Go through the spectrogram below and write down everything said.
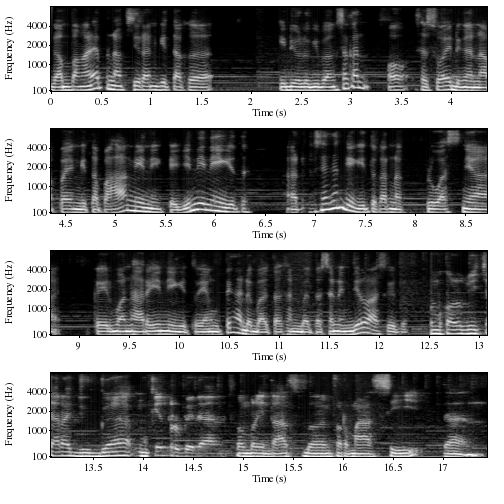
gampangannya penafsiran kita ke ideologi bangsa kan oh sesuai dengan apa yang kita pahami nih kayak gini nih gitu harusnya kan kayak gitu karena luasnya keilmuan hari ini gitu yang penting ada batasan-batasan yang jelas gitu Kalau bicara juga mungkin perbedaan pemerintahan sebelum informasi dan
